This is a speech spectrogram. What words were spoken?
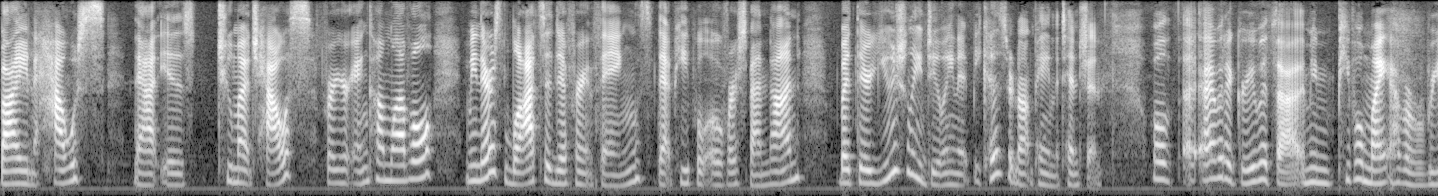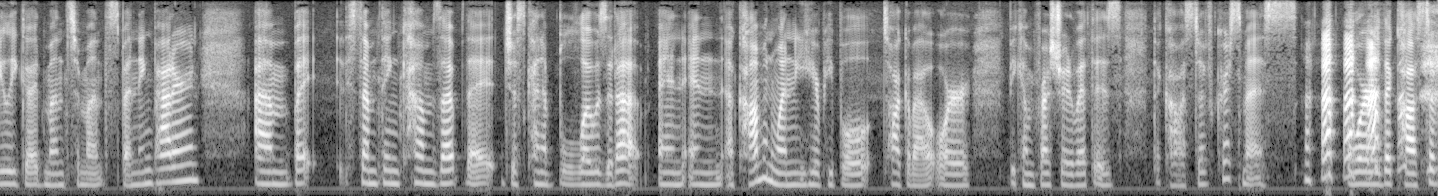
buying a house that is too much house for your income level. I mean, there's lots of different things that people overspend on, but they're usually doing it because they're not paying attention. Well, I would agree with that. I mean, people might have a really good month to month spending pattern, um, but something comes up that just kind of blows it up. And and a common one you hear people talk about or become frustrated with is the cost of Christmas or the cost of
